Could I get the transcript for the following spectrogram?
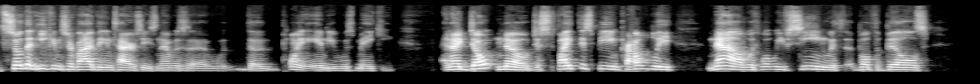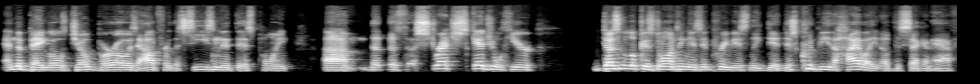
so that he can survive the entire season. That was uh, the point Andy was making. And I don't know, despite this being probably now with what we've seen with both the Bills and the Bengals, Joe Burrow is out for the season at this point. Um, the, the stretch schedule here doesn't look as daunting as it previously did. This could be the highlight of the second half,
